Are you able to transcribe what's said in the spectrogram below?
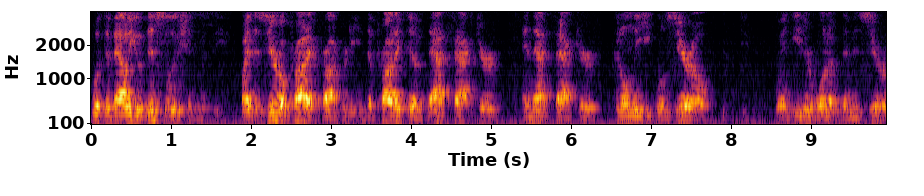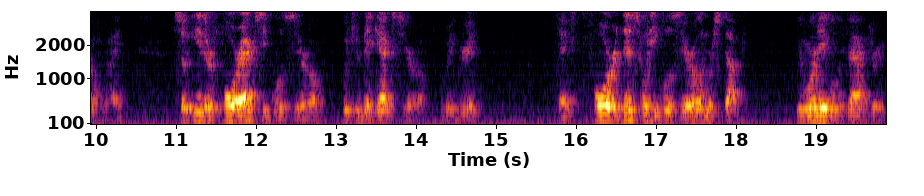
what the value of this solution would be. By the zero product property, the product of that factor and that factor could only equal zero when either one of them is zero, right? So either four x equals zero, which would make x zero, would we agree? Okay, or this would equal zero and we're stuck. We weren't able to factor it.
